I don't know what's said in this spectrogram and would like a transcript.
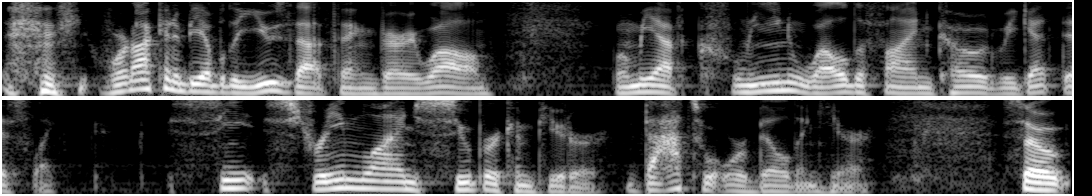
we're not going to be able to use that thing very well. When we have clean, well-defined code, we get this like streamlined supercomputer. That's what we're building here. So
